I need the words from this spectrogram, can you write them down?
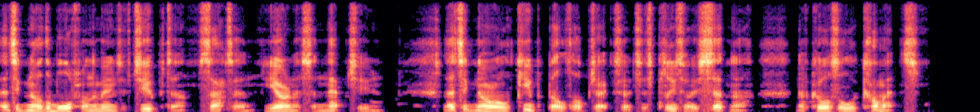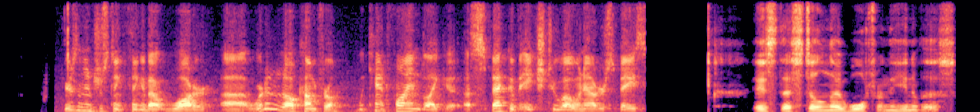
Let's ignore the water on the moons of Jupiter, Saturn, Uranus and Neptune. Let's ignore all the Kuiper Belt objects such as Pluto, Sedna, and of course all the comets. Here's an interesting thing about water. Uh, where did it all come from? We can't find like a, a speck of H2O in outer space. Is there still no water in the universe?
